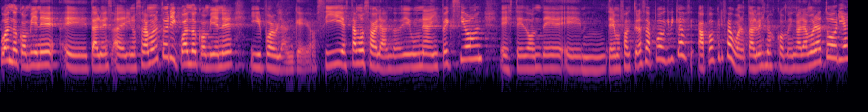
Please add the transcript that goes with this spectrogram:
cuándo conviene eh, tal vez adherirnos a la moratoria y cuándo conviene ir por blanqueo. ¿sí? Estamos hablando de una inspección este, donde em, tenemos facturas apócrifas, apócrifas, bueno, tal vez nos convenga la moratoria,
